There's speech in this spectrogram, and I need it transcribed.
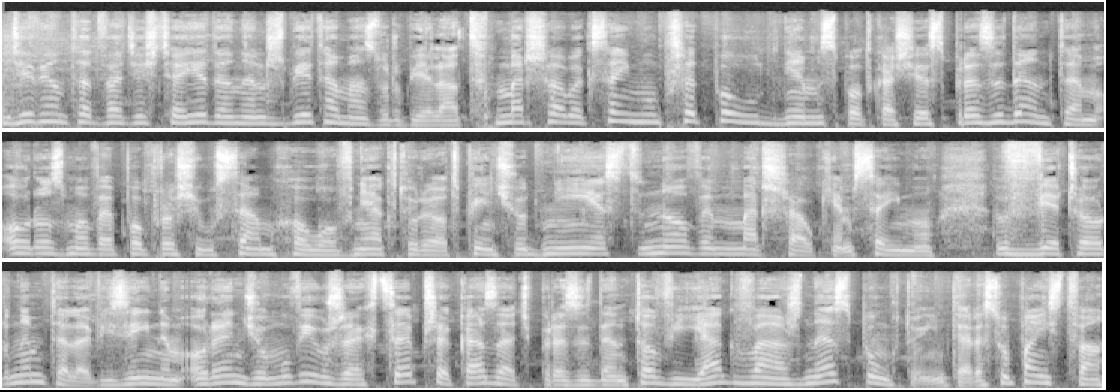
9.21 Elżbieta Mazur-Bielat. Marszałek Sejmu przed południem spotka się z prezydentem. O rozmowę poprosił sam Hołownia, który od pięciu dni jest nowym marszałkiem Sejmu. W wieczornym telewizyjnym orędziu mówił, że chce przekazać prezydentowi, jak ważne z punktu interesu państwa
